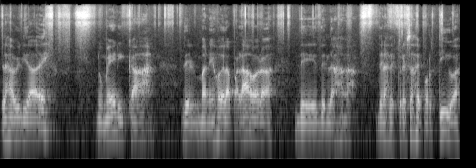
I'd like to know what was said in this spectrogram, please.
las habilidades numéricas, del manejo de la palabra, de las destrezas deportivas,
